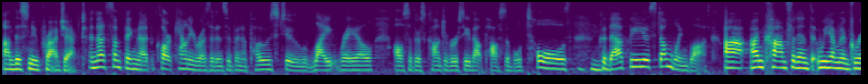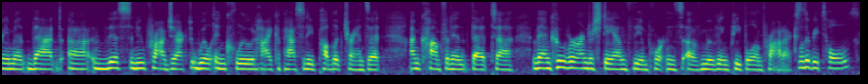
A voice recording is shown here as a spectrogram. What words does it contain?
on this new project. And that's something that Clark County residents have been opposed to light rail. Also, there's controversy about possible tolls. Mm-hmm. Could that be a stumbling block? Uh, I'm confident that we have an agreement that uh, this new project will include high capacity public transit. I'm confident that uh, Vancouver understands the importance of moving people and products. Will there be tolls?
